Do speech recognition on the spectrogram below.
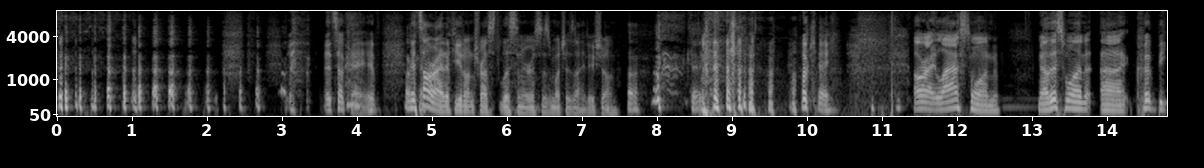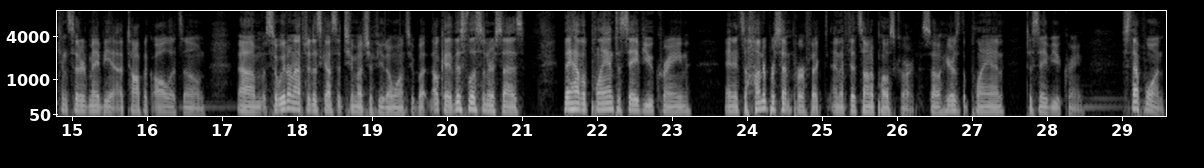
it's okay. If it's all right if you don't trust listeners as much as I do, Sean. Uh, okay. okay. All right, last one. Now, this one uh, could be considered maybe a topic all its own. Um, so we don't have to discuss it too much if you don't want to. But okay, this listener says they have a plan to save Ukraine and it's 100% perfect and it fits on a postcard. So here's the plan to save Ukraine. Step one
